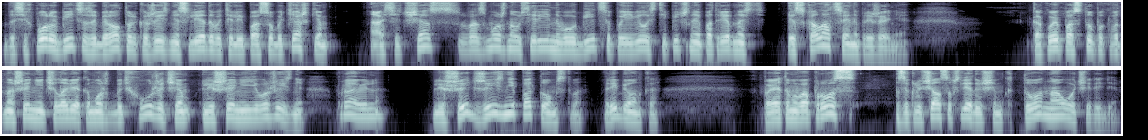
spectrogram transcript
до сих пор убийца забирал только жизни следователей по особо тяжким, а сейчас, возможно, у серийного убийцы появилась типичная потребность эскалации напряжения. Какой поступок в отношении человека может быть хуже, чем лишение его жизни? Правильно. Лишить жизни потомства, ребенка. Поэтому вопрос заключался в следующем. Кто на очереди?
